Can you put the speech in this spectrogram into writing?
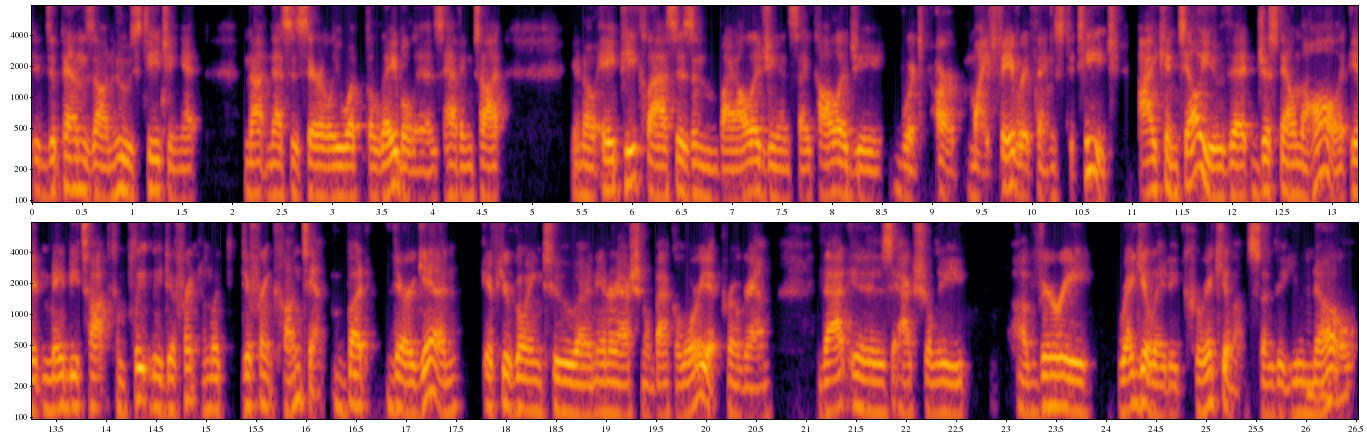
it depends on who's teaching it not necessarily what the label is. Having taught you know ap classes in biology and psychology which are my favorite things to teach i can tell you that just down the hall it may be taught completely different and with different content but there again if you're going to an international baccalaureate program that is actually a very regulated curriculum so that you mm-hmm. know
